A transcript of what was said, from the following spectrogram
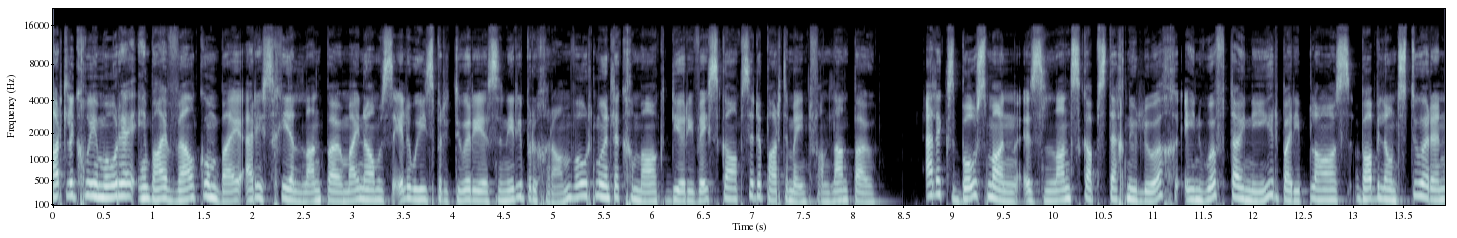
Hartlik goeiemôre en baie welkom by RSG Landbou. My naam is Eloise Pretorius en hierdie program word moontlik gemaak deur die Wes-Kaapse Departement van Landbou. Alex Bosman is landskapstegnoloog en hooftuinier by die plaas Babylonstoren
